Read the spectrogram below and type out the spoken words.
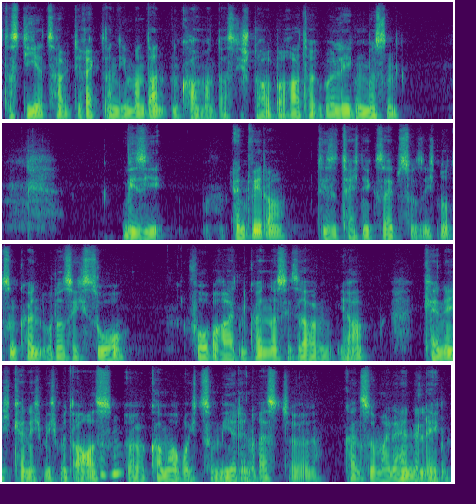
dass die jetzt halt direkt an die Mandanten kommen und dass die Steuerberater überlegen müssen, wie sie entweder diese Technik selbst für sich nutzen können oder sich so vorbereiten können, dass sie sagen, ja, kenne ich, kenne ich mich mit aus, mhm. äh, komm mal ruhig zu mir, den Rest äh, kannst du in meine Hände legen.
